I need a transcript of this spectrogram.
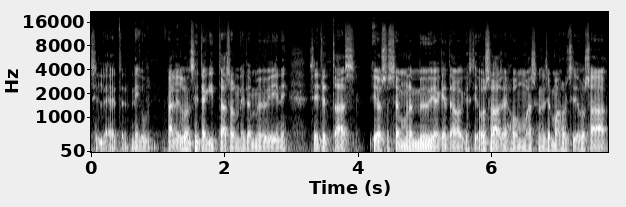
Silleen, että niin kuin, välillä on sitäkin tason niitä myyjiä, niin sitten taas jos on semmoinen myyjä, ketä oikeasti osaa se hommansa, niin se mahdollisesti osaa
